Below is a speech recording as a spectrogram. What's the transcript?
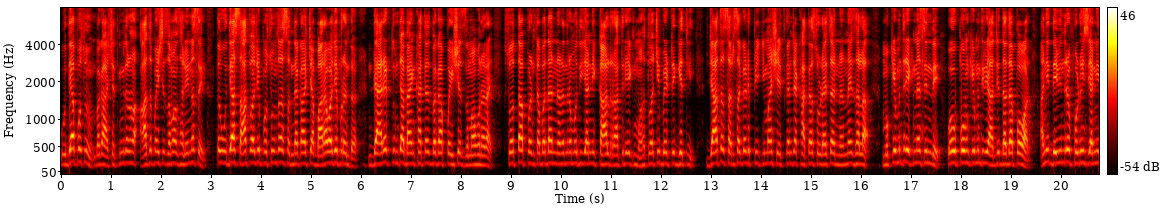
उद्यापासून बघा शेतकरी मित्रांनो आज पैसे जमा झाले नसेल तर उद्या सात वाजेपासूनचा संध्याकाळच्या बारा वाजेपर्यंत डायरेक्ट तुमच्या बँक खात्यात बघा पैसे जमा होणार आहे. स्वतः पंतप्रधान नरेंद्र मोदी यांनी काल रात्री एक महत्त्वाची बैठक घेतली ज्यात सरसगड पीक विमा शेतकऱ्यांच्या खात्यात सोडायचा निर्णय झाला. मुख्यमंत्री एकनाथ शिंदे व उपमुख्यमंत्री अजितदादा पवार आणि देवेंद्र फडणवीस यांनी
